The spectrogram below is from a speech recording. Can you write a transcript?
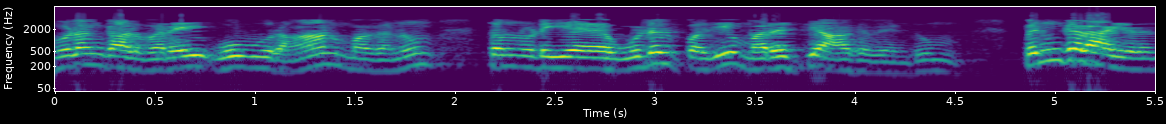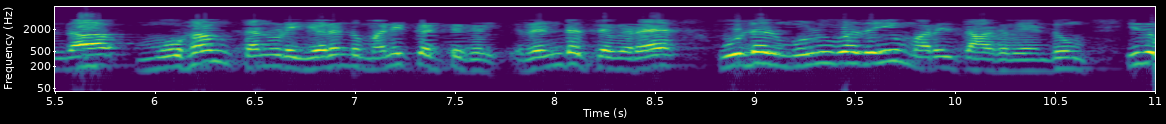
முழங்கால் வரை ஒவ்வொரு ஆண் மகனும் தன்னுடைய உடல் பதிவு மறைத்தே ஆக வேண்டும். பெண்களாக இருந்தால் முகம் தன்னுடைய இரண்டு மணிக்கட்டுகள் ரெண்டை தவிர உடல் முழுவதையும் மறைத்தாக வேண்டும். இது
